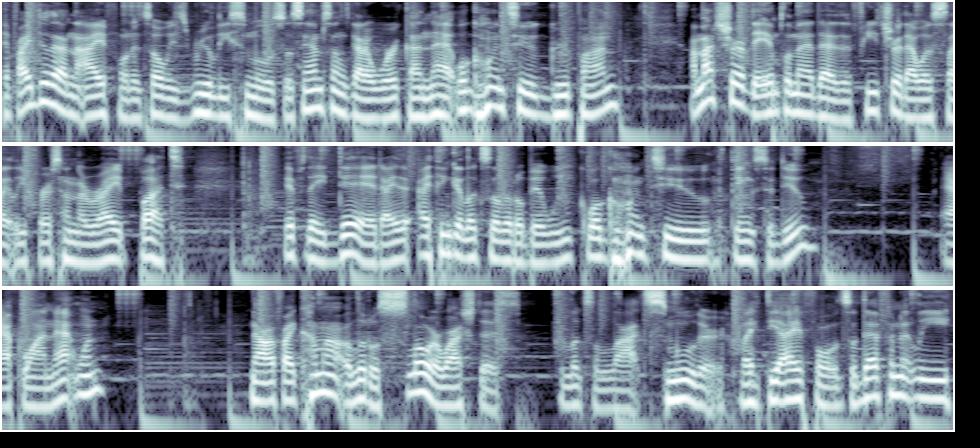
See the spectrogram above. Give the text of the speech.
If I do that on the iPhone, it's always really smooth. So Samsung's got to work on that. We'll go into Groupon. I'm not sure if they implemented that as a feature that was slightly first on the right, but if they did, I, I think it looks a little bit weak. We'll go into things to do, Apple on that one. Now, if I come out a little slower, watch this. It looks a lot smoother, like the iPhone. So definitely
